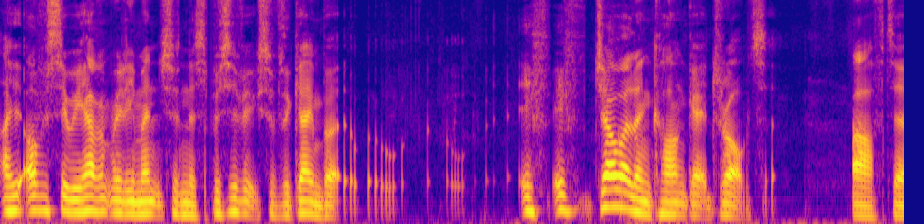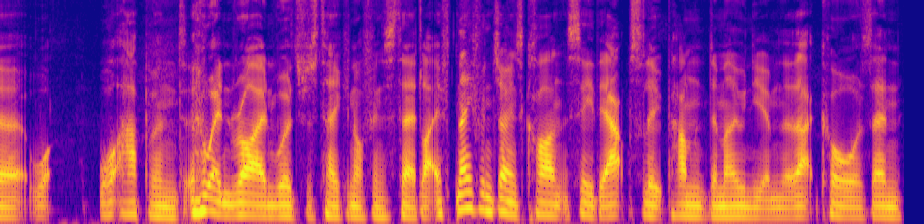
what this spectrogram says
I, obviously, we haven't really mentioned the specifics of the game, but if if Joe Allen can't get dropped after what what happened when Ryan Woods was taken off instead, like if Nathan Jones can't see the absolute pandemonium that that caused, then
